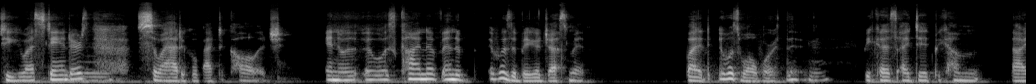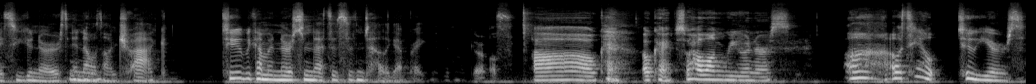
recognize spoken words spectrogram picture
to US standards. So I had to go back to college. And it it was kind of, and it was a big adjustment, but it was well worth it Mhm. because I did become the ICU nurse and I was on track to become a nurse anesthetist until I got pregnant with my girls. Ah, okay. Okay. So how long were you a nurse? Uh, I would say two years.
